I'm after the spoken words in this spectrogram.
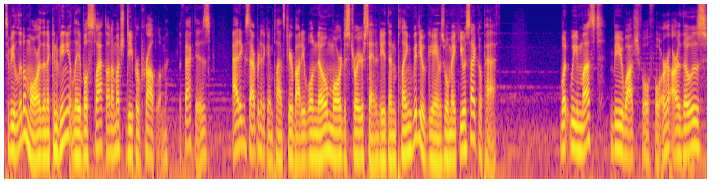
to be little more than a convenient label slapped on a much deeper problem. The fact is, adding cybernetic implants to your body will no more destroy your sanity than playing video games will make you a psychopath. What we must be watchful for are those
